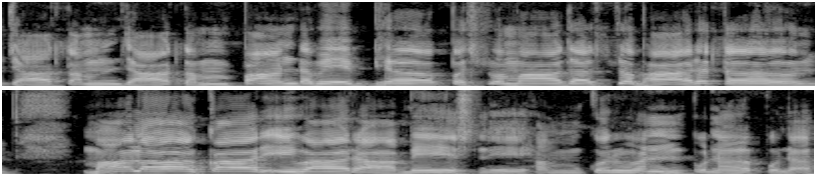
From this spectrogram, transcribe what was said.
जातम जातम पांडवेभ्य पुष्पमादस्व भारत। मालाकार इवारामे स्नेहम कुरन पुनः पुनः।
